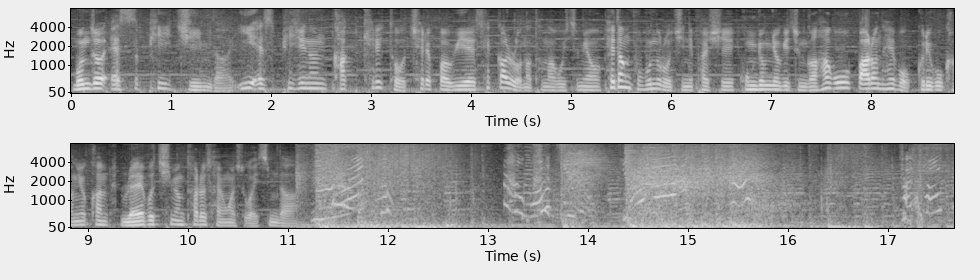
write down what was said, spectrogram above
먼저 SPG입니다. 이 SPG는 각 캐릭터 체력바 위에 색깔로 나타나고 있으며 해당 부분으로 진입할 시 공격력이 증가하고 빠른 회복 그리고 강력한 레브 치명타를 사용할 수가 있습니다. How would you? 다카오센.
